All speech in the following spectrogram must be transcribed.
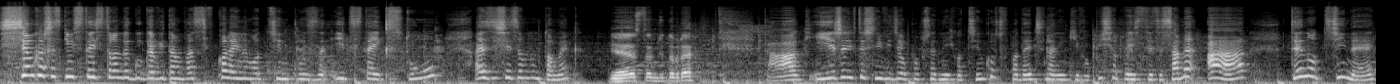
Siemka wszystkim z tej strony Guga, witam was w kolejnym odcinku z It Takes Two, a jest dzisiaj ze mną Tomek. Jestem, dzień dobry. Tak, i jeżeli ktoś nie widział poprzednich odcinków, to wpadajcie na linki w opisie, playlisty te same, a ten odcinek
